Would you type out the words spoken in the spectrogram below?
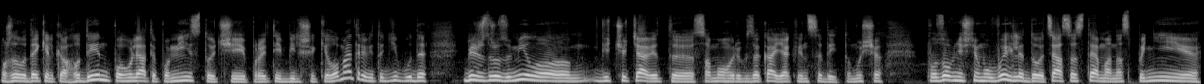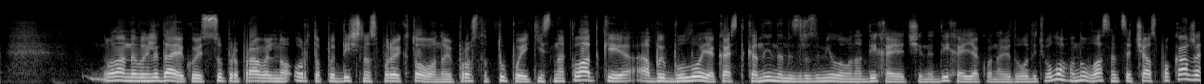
можливо, декілька годин погуляти по місту чи пройти більше кілометрів, і тоді буде більш зрозуміло відчуття від е, самого рюкзака, як він сидить. Тому що по зовнішньому вигляду ця система на спині. Вона не виглядає якоюсь суперправильно ортопедично спроєктованою. Просто тупо якісь накладки, аби було якась тканина, незрозуміло, вона дихає чи не дихає, як вона відводить вологу. Ну, власне, це час покаже.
